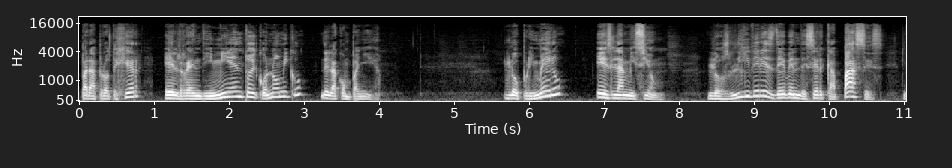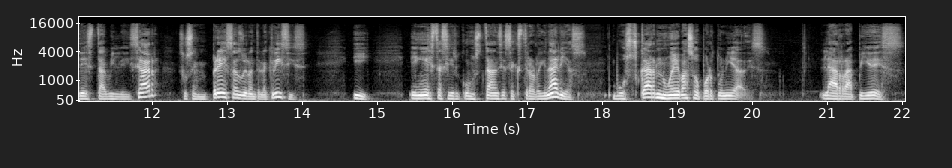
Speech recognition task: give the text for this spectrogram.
para proteger el rendimiento económico de la compañía. Lo primero es la misión. Los líderes deben de ser capaces de estabilizar sus empresas durante la crisis y, en estas circunstancias extraordinarias, buscar nuevas oportunidades. La rapidez.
